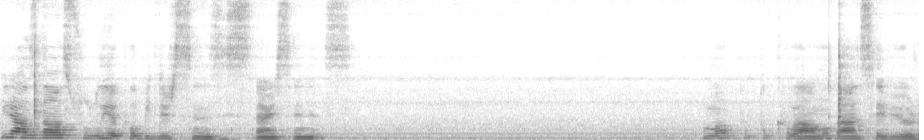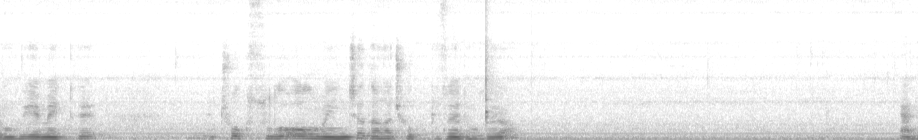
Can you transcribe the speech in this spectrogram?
Biraz daha sulu yapabilirsiniz isterseniz. Ama bu, bu kıvamı ben seviyorum bu yemekle. Çok sulu olmayınca daha çok güzel oluyor. Yani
